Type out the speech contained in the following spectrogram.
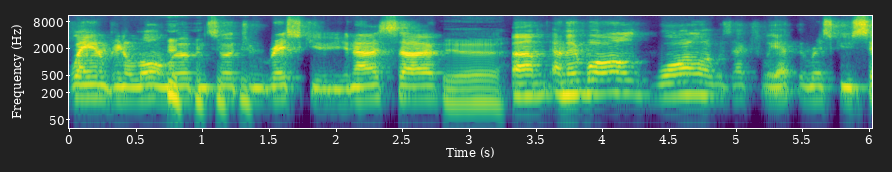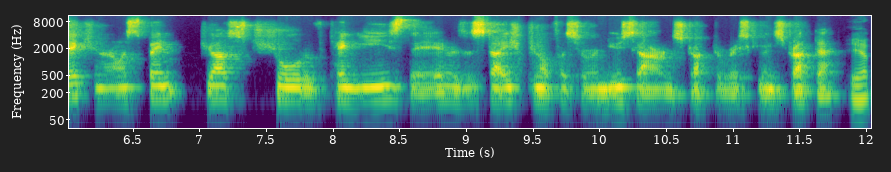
floundering along, urban search and rescue. You know, so yeah. Um, and then while while I was actually at the rescue section, and I spent just short of ten years there as a station officer and USAR instructor, rescue instructor. Yep.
